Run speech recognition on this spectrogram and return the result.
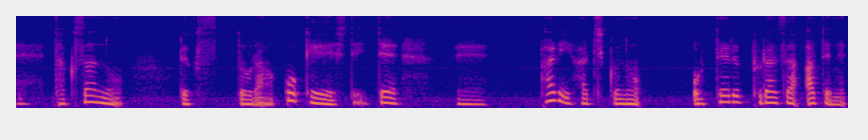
えー、たくさんのレストランを経営していて、えー、パリ8区のオテルプラザアテネ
